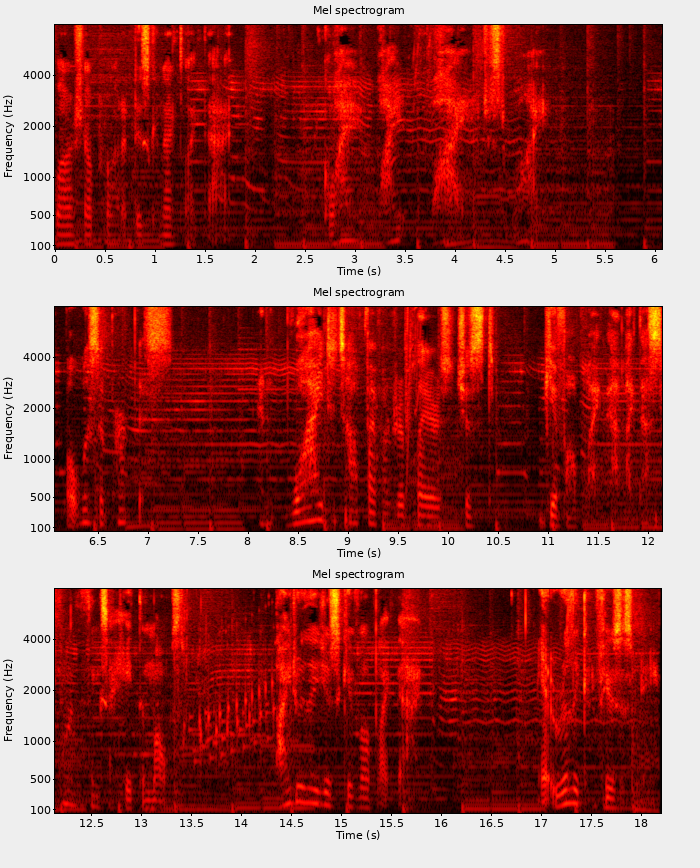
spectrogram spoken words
Warsha product disconnect like that? Like, why, why, why? Just why? What was the purpose? And why do top 500 players just give up like that? Like, that's one of the things I hate the most. Why do they just give up like that? It really confuses me.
